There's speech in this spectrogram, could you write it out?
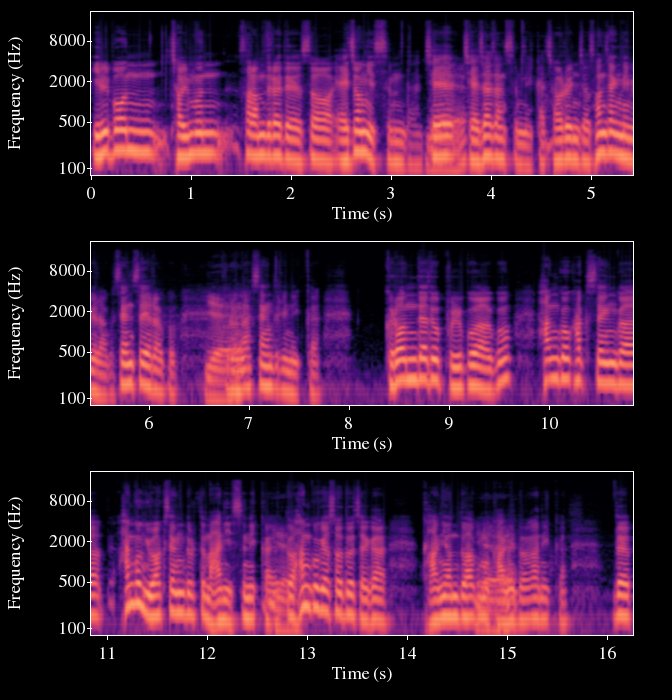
일본 젊은 사람들에 대해서 애정이 있습니다. 제 예. 제자지 않습니까? 저를 이제 선생님이라고 센세이라고 예. 그런 학생들이니까 그런데도 불구하고 한국 학생과 한국 유학생들도 많이 있으니까요. 예. 또 한국에서도 제가 강연도 하고 뭐 예. 강의도 하니까. 근데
